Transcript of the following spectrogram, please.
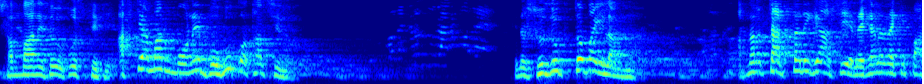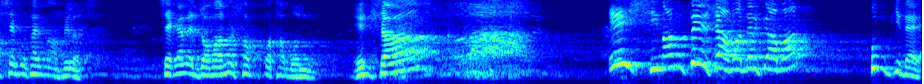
সম্মানিত উপস্থিতি। আজকে আমার মনে বহু কথা ছিল। কিন্তু সুযোগ তো পাইলাম না। আপনারা চার তারিখে আসিয়েন এখানে নাকি পাশে কোথায় মাহফিল আছে? সেখানে জমানো সব কথা বলব। ইনশা এই সীমান্তে এসে আমাদেরকে আবার হুমকি দেয়।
